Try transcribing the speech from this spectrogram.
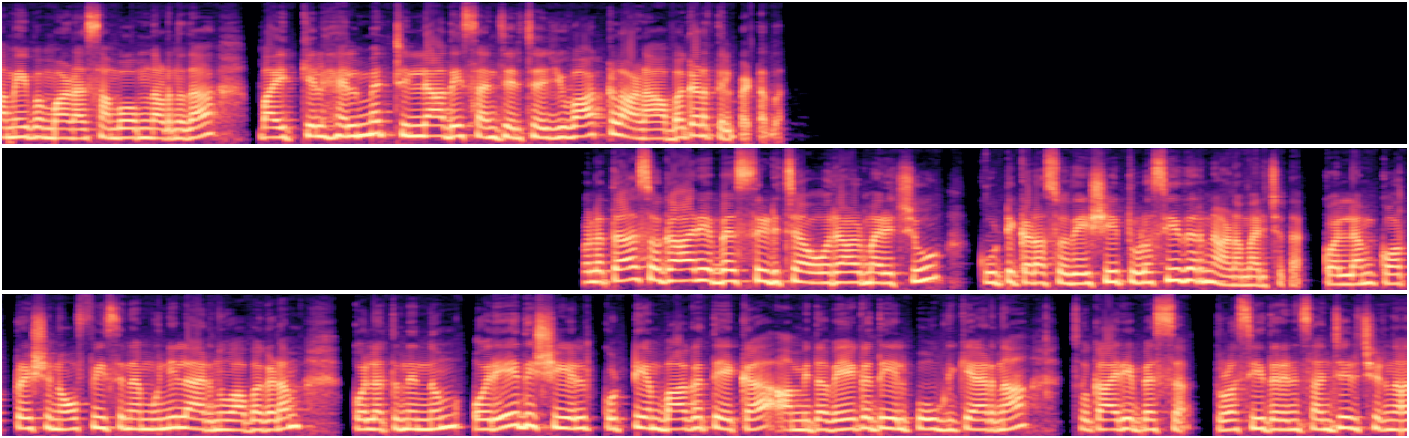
സമീപമാണ് സംഭവം നടന്നത്. ബൈക്കിൽ ഹെൽമറ്റ് ഇല്ലാതെ സഞ്ചരിച്ച യുവാക്കളാണ് അപകടത്തിൽപ്പെട്ടത്. കൊല്ലത്ത് സ്വകാര്യ ബസ് ഇടിച്ച ഒരാൾ മരിച്ചു. കൂട്ടിക്കട സ്വദേശി തുളസീധരനാണ് മരിച്ചത്. കൊല്ലം കോർപ്പറേഷൻ ഓഫീസിന് മുന്നിലായിരുന്നു അപകടം. കൊല്ലത്ത് നിന്നും ഒരേ ദിശയിൽ കൊട്ടിയം ഭാഗത്തേക്ക് അമിത വേഗതയിൽ പോകുകയായിരുന്ന സ്വകാര്യ ബസ് തുളസീധരൻ സഞ്ചരിച്ചിരുന്ന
